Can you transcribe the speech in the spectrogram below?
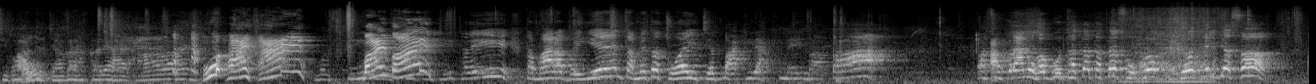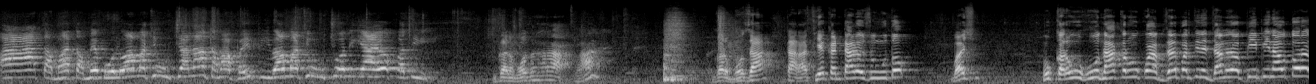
જીવાડ ઝઘડા કર્યા હાય હું હાય હાય. વસ્તી બાય બાય. ભેગી થઈ. તમારા ભાઈએ તમે તો ચોય ઇજ્જત બાકી રાખી નહીં બાપા. છોકરાનું હગું થતા થતા છોકરો ભેડો થઈ જશે. આ તમા તમે બોલવામાંથી ઊંચા ના તમારા ભાઈ પીવામાંથી ઊંચો નહીં આવ્યો કદી. ગરમો ધારા હા? ગરમો જા તારાથી કંટાળ્યો છું હું તો. બસ. હું કરવું હું ના કરવું કોઈ અફઝર નહીં જાણે પી પીને આવતો રહે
